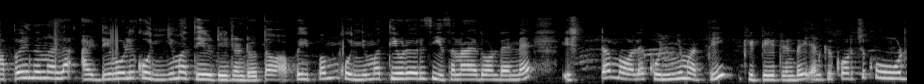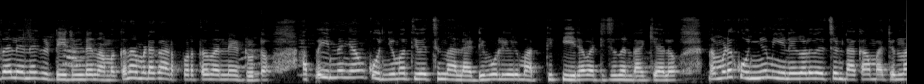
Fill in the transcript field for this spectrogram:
അപ്പോൾ ഇന്ന് നല്ല അടിപൊളി കുഞ്ഞുമത്തി കിട്ടിയിട്ടുണ്ട് കേട്ടോ. അപ്പോൾ ഇപ്പം കുഞ്ഞുമത്തിയുടെ ഒരു സീസൺ ആയതുകൊണ്ട് തന്നെ ഇഷ്ടം പോലെ കുഞ്ഞുമത്തി കിട്ടിയിട്ടുണ്ട്. എനിക്ക് കുറച്ച് കൂടുതൽ തന്നെ കിട്ടിയിട്ടുണ്ട്. നമുക്ക് നമ്മുടെ കടപ്പുറത്ത് തന്നെ ഇട്ടു കേട്ടോ. അപ്പോൾ ഇന്ന് ഞാൻ കുഞ്ഞുമത്തി വെച്ച് നല്ല അടിപൊളി ഒരു മത്തി പീര പറ്റിച്ചത് ഉണ്ടാക്കിയാലോ? നമ്മുടെ കുഞ്ഞു മീനുകൾ വെച്ച് ഉണ്ടാക്കാൻ പറ്റുന്ന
